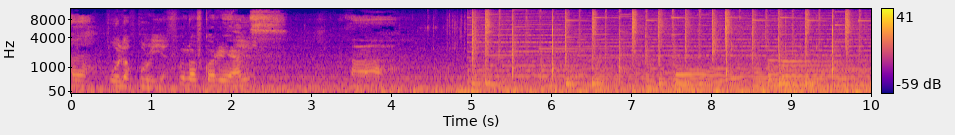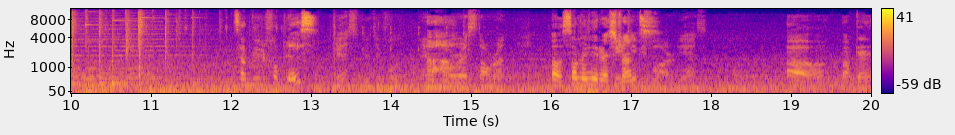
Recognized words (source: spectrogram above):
Uh, full of Korean. full of Koreans. Ah. It's a beautiful place. Yes, beautiful. And Uh-huh. more restaurant. Oh, so many KTV restaurants. bar. Yes. Oh, okay.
